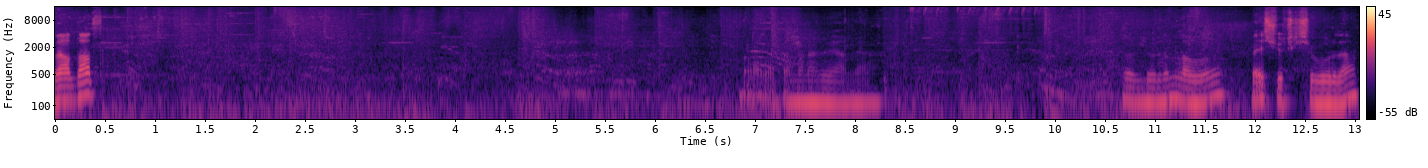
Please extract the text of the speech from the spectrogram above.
Dal. Dal 500 kişi burada.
